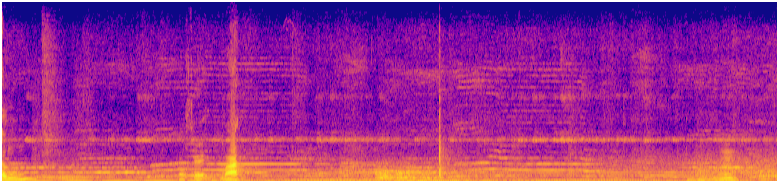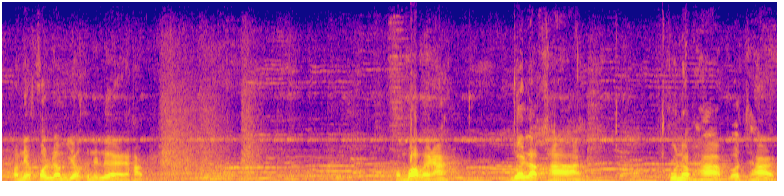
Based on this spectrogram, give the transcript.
ตึง เค มาอตอนนี้คนเริ่มเยอะขึ้นเรื่อยๆนะครับ ผมบอกเลยนะ ด้วยราคาคุณภาพรสชาติ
